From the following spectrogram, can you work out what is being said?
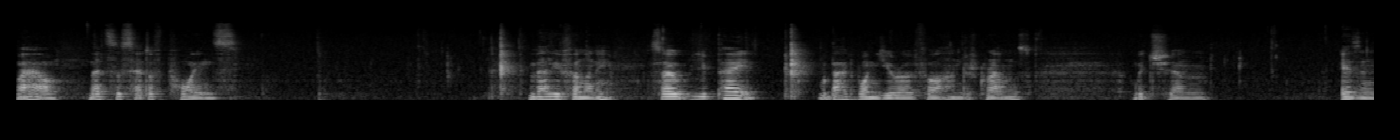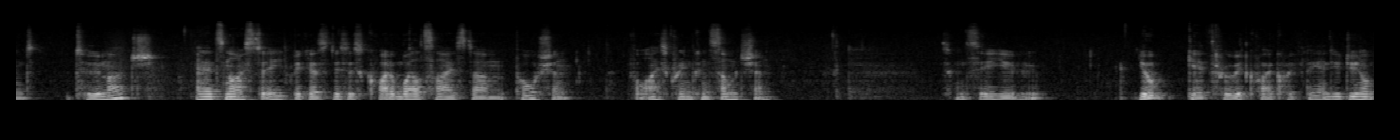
Wow, that's a set of points. Value for money. So you pay about one euro for 100 grams, which um, isn't too much. And it's nice to eat because this is quite a well-sized um, portion for ice cream consumption. As you can see, you you'll get through it quite quickly and you do not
